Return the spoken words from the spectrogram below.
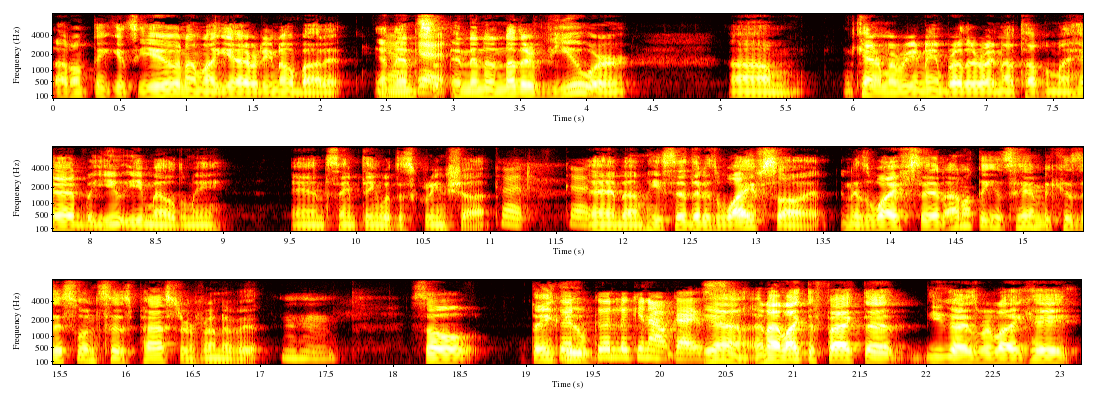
I don't think it's you." And I'm like, "Yeah, I already know about it." And Yeah, then good. and then another viewer, um, I can't remember your name, brother, right now, top of my head, but you emailed me, and same thing with the screenshot. Good. Good. And um, he said that his wife saw it, and his wife said, "I don't think it's him because this one says pastor in front of it." hmm So thank Good. you. Good looking out, guys. Yeah, and I like the fact that you guys were like, "Hey,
